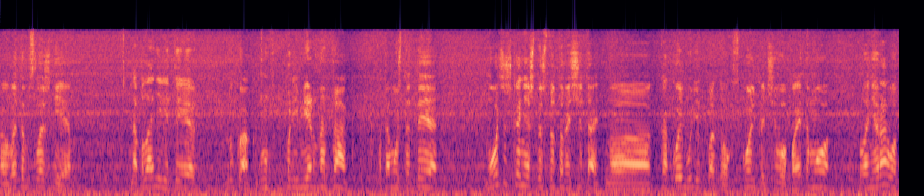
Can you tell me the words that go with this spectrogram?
А В этом сложнее. На планере ты, ну как, ну примерно так, потому что ты можешь, конечно, что-то рассчитать, но какой будет поток, сколько чего, поэтому планера вот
